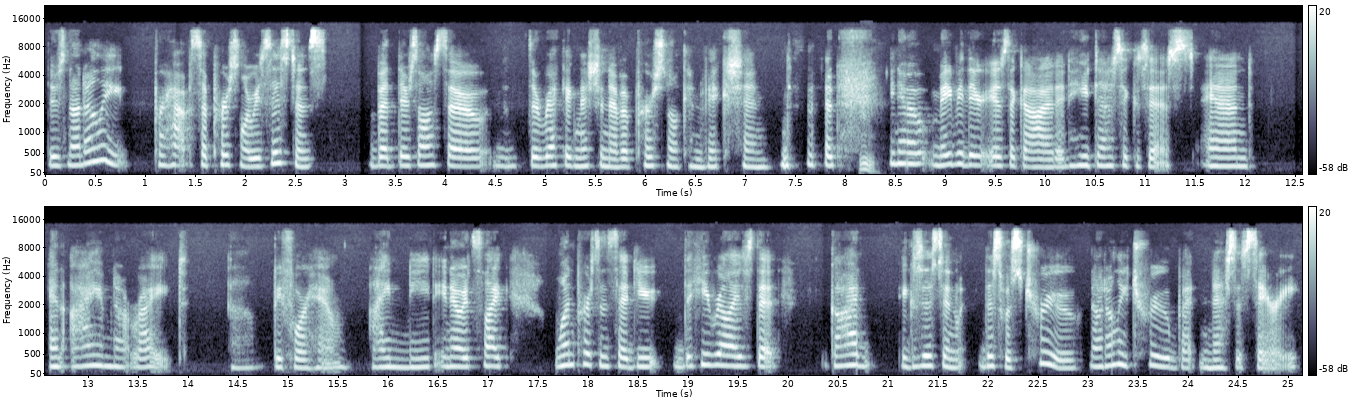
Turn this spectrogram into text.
there's not only perhaps a personal resistance, but there's also the recognition of a personal conviction that mm. you know maybe there is a God and He does exist, and and I am not right um, before Him. I need, you know, it's like one person said you he realized that God exists and this was true, not only true but necessary.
